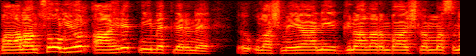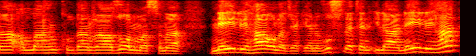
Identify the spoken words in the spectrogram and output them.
bağlantı oluyor. Ahiret nimetlerine e, ulaşmaya yani günahların bağışlanmasına, Allah'ın kuldan razı olmasına neyliha olacak. Yani vusleten ila neyliha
